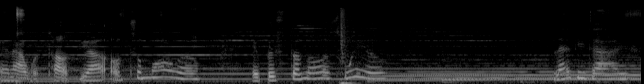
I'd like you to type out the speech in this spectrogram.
and I will talk to y'all on tomorrow if it's the Lord's will. Love you guys.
